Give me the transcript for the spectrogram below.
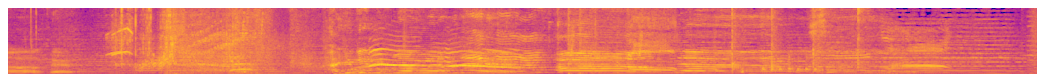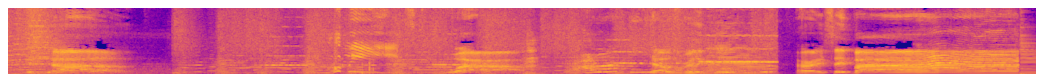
Oh, okay. Are you getting blown away over there? Oh Good job. Wow. These. That was really cool. All right, say bye.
